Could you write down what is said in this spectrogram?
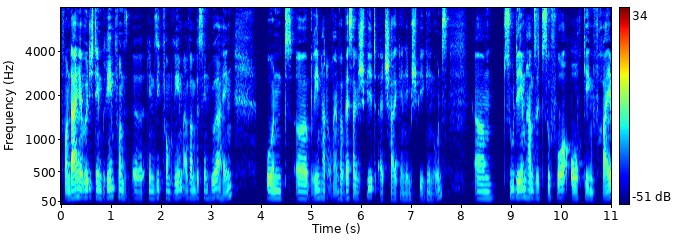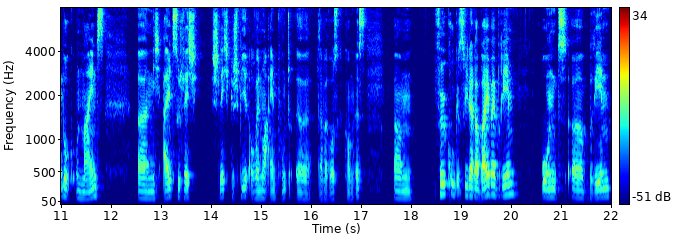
Von daher würde ich den, Bremen von, äh, den Sieg von Bremen einfach ein bisschen höher hängen. Und äh, Bremen hat auch einfach besser gespielt als Schalke in dem Spiel gegen uns. Ähm, zudem haben sie zuvor auch gegen Freiburg und Mainz äh, nicht allzu schlecht, schlecht gespielt, auch wenn nur ein Punkt äh, dabei rausgekommen ist. Ähm, Füllkrug ist wieder dabei bei Bremen und äh, Bremen.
